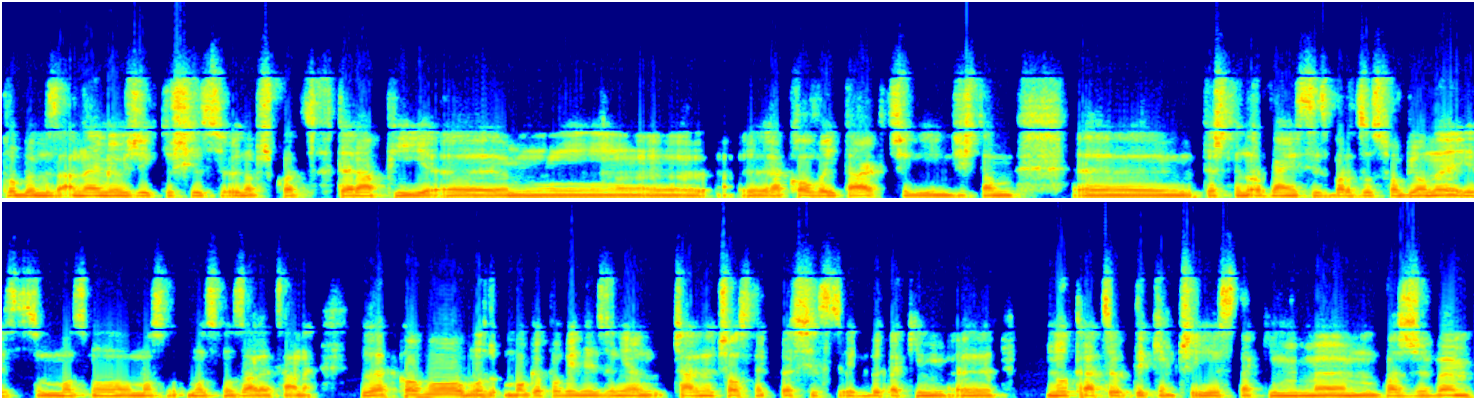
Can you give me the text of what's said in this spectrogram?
problemy z anemią, jeżeli ktoś jest na przykład w terapii e, rakowej, tak, czyli gdzieś tam e, też ten organizm jest bardzo osłabiony, jest mocno, mocno, mocno zalecane. Dodatkowo mogę powiedzieć, że nie wiem, czarny czosnek też jest jakby takim nutraceutykiem, czyli jest takim warzywem,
